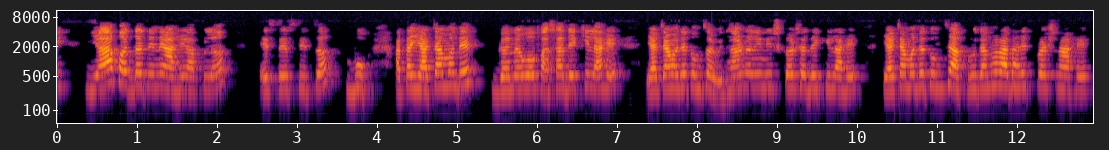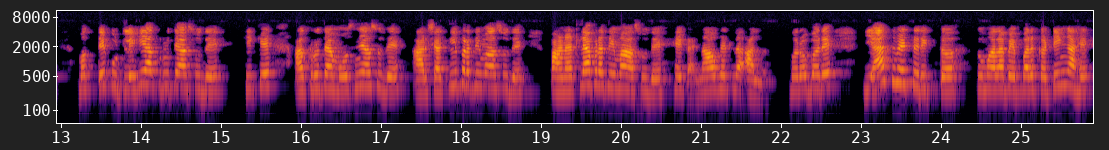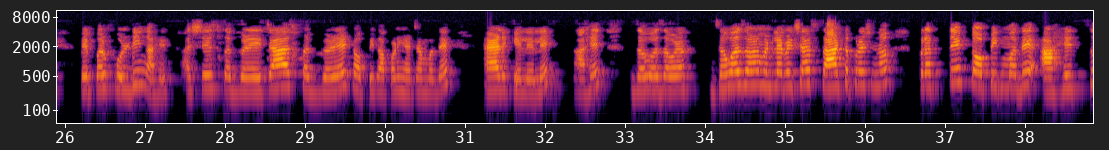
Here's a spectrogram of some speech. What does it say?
या पद्धतीने आहे आपलं एस एस च बुक आता याच्यामध्ये गण व फासा देखील आहे. याच्यामध्ये तुमचं विधान आणि निष्कर्ष देखील आहे. याच्यामध्ये तुमचे आकृत्यांवर आधारित प्रश्न आहे. मग ते कुठलेही आकृत्या असू दे ठीक आहे? आकृत्या मोजणे असू दे आरशातील प्रतिमा असू दे पाण्यातल्या प्रतिमा असू दे हे काय? नाव घेतलं आलं. बरोबर आहे? याच व्यतिरिक्त तुम्हाला पेपर कटिंग आहे पेपर फोल्डिंग आहे असे सगळेच्या सगळे टॉपिक आपण ह्याच्यामध्ये ऍड केलेले आहेत. जवळजवळ जवळजवळ म्हटल्यापेक्षा साठ प्रश्न प्रत्येक टॉपिकमध्ये आहेच.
